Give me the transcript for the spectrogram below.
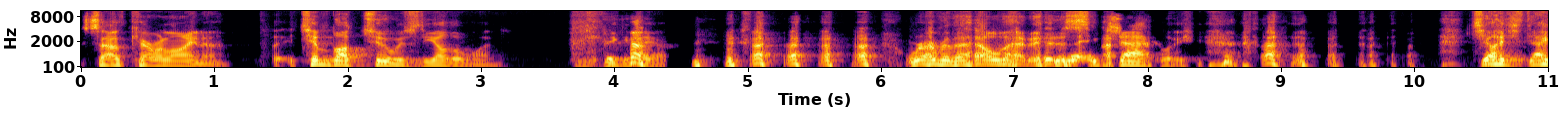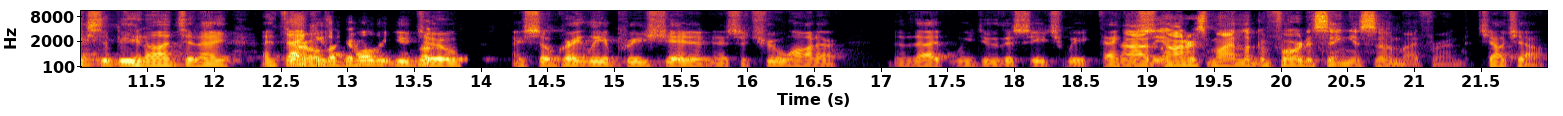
South Carolina. Uh, Timbuktu is the other one. He's big there. Wherever the hell that is. exactly. Judge, thanks for being on today. And thank you for all that you do. I so greatly appreciate it. And it's a true honor that we do this each week. Thank you. Uh, so the honor's mine. Looking forward to seeing you soon, my friend. Ciao, ciao.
